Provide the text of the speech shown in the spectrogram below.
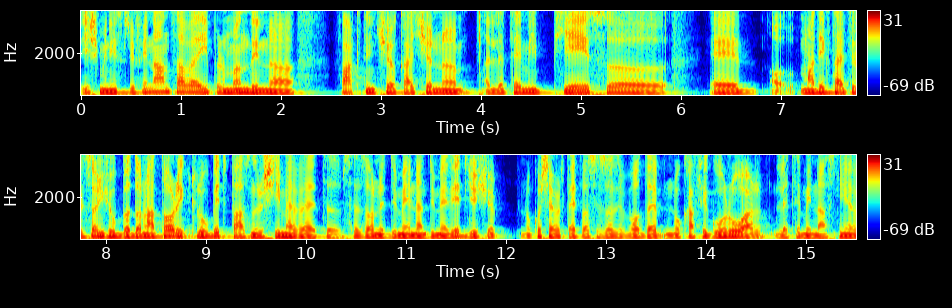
ish ministri i Financave i përmendin faktin që ka qenë le të themi pjesë e madje këta e cilësojnë që u bë donator i klubit pas ndryshimeve të sezonit 2009-2010, gjë që nuk është e vërtetë pasi zoti Bode nuk ka figuruar le të themi në asnjë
